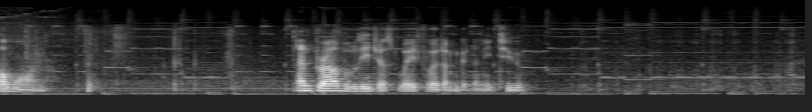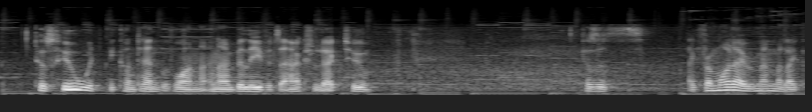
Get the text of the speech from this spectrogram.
Come on. And probably just wait for it, I'm gonna need two. Because who would be content with one? And I believe it's actually like two. Because it's, like from what I remember, like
